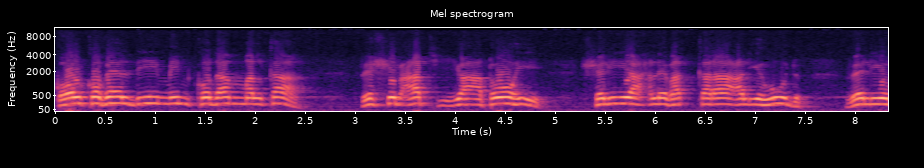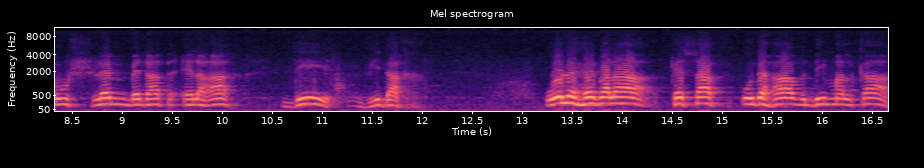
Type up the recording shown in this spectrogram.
כל כובל די מן קודם מלכה ושבעת יעתוהי שליח לבקרה על יהוד ולירושלם בדת אלהך די וידך. ולהבלה כסף ודהב די מלכה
